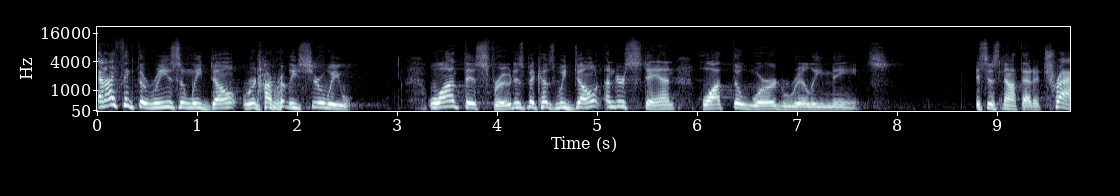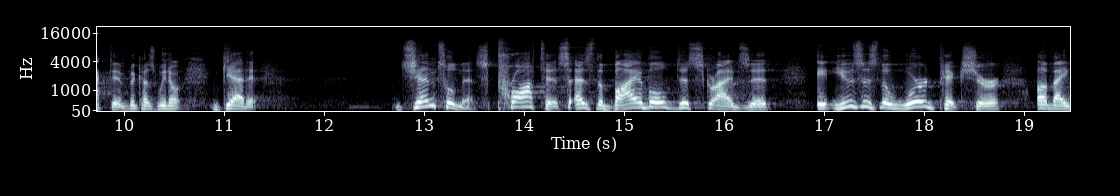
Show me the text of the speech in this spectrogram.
And I think the reason we don't, we're not really sure we want this fruit is because we don't understand what the word really means. It's just not that attractive because we don't get it. Gentleness, pratis, as the Bible describes it, it uses the word picture of a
